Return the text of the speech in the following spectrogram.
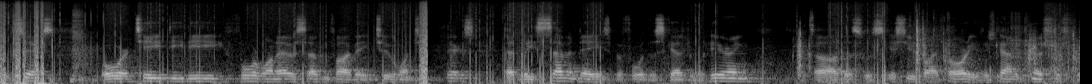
410-758-4406 or TDD 410-758-2126 at least seven days before the scheduled hearing. Uh, This was issued by authority of the county commissioners for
